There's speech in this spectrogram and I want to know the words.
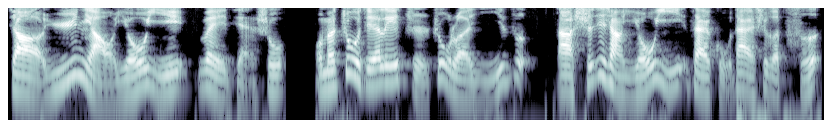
叫鱼鸟游移未简书。我们注解里只注了移字啊，实际上游移在古代是个词，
